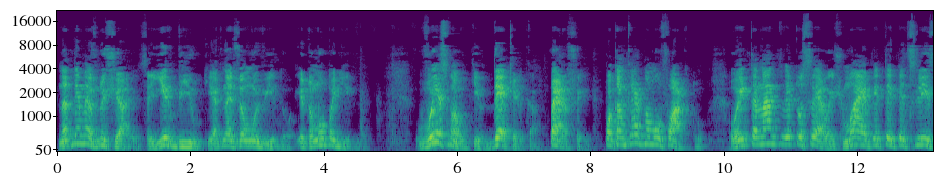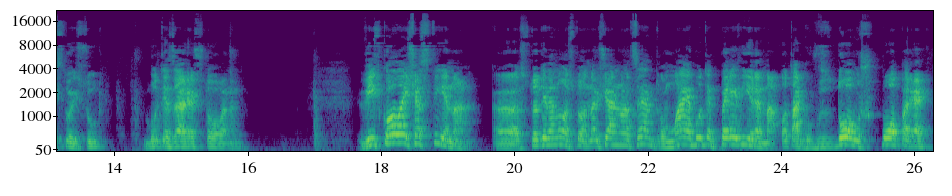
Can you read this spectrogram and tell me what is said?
над ними знущаються, їх б'ють, як на цьому відео, і тому подібне. Висновків декілька. Перший по конкретному факту. Лейтенант Вітусевич має піти під слідство і суд, бути заарештованим. Військова частина 190-го навчального центру має бути перевірена отак вздовж поперек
